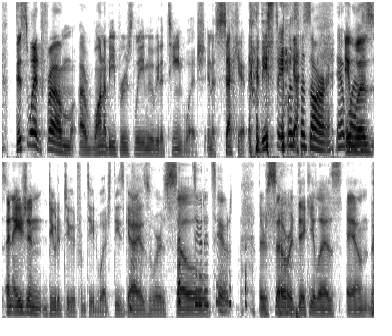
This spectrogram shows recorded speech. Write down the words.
this went from a wannabe Bruce Lee movie to Teen Witch in a second. these three It was guys bizarre. It, it was, was, an Asian duditude from Teen Witch. These guys were so Dude, they're so ridiculous and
